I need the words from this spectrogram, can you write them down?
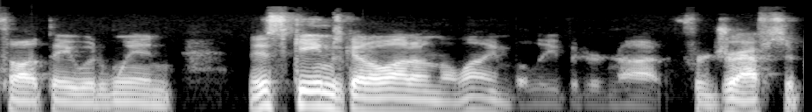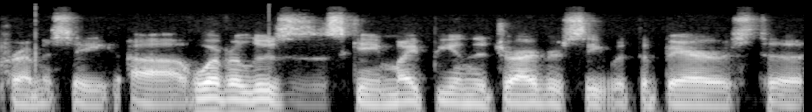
thought they would win. This game's got a lot on the line, believe it or not, for draft supremacy. Uh, whoever loses this game might be in the driver's seat with the Bears to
